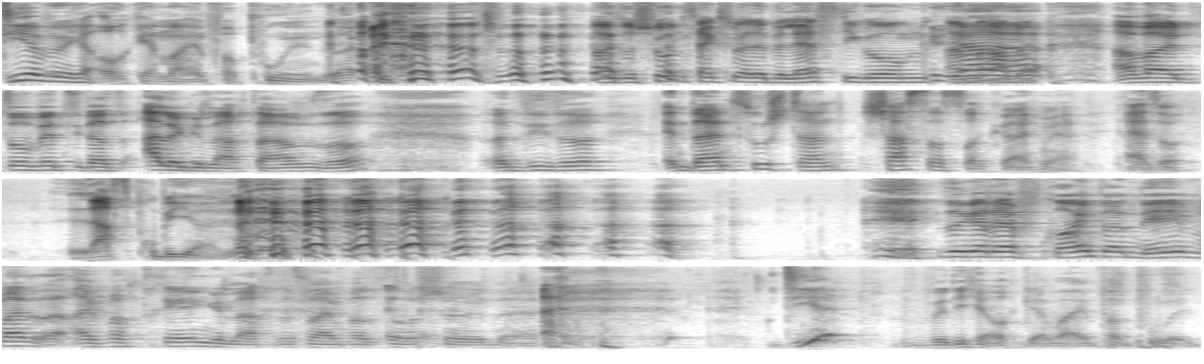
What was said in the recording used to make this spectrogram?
Dir würde ich auch gerne mal einen verpulen. also schon sexuelle Belästigung. Ja, aber halt so witzig, dass alle gelacht haben. So. Und sie so, in deinem Zustand schaffst du das doch gar nicht mehr. Also, lass probieren. Sogar der Freund daneben hat einfach Tränen gelacht. Das war einfach so schön. Ey. Dir würde ich auch gerne mal ein paar poolen.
